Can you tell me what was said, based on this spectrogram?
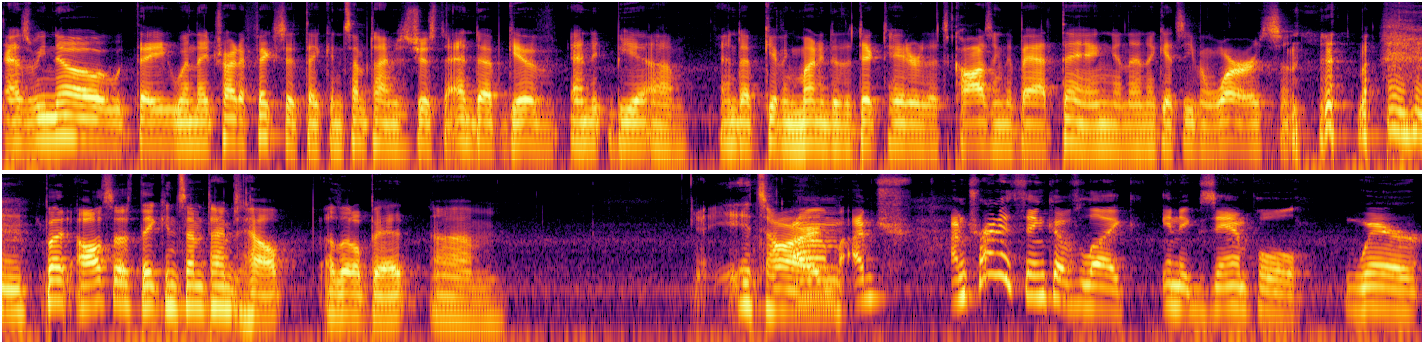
as we know, they when they try to fix it, they can sometimes just end up give and be um, end up giving money to the dictator that's causing the bad thing, and then it gets even worse. But also, they can sometimes help a little bit. Um, it's hard. Um, I'm tr- I'm trying to think of like an example where,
